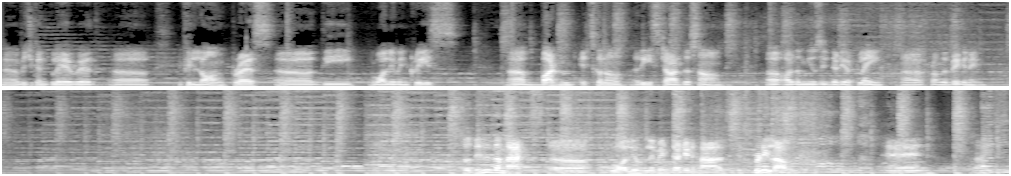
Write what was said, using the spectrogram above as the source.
uh, which you can play with. Uh, if you long press uh, the volume increase uh, button, it's gonna restart the song uh, or the music that you're playing uh, from the beginning. So this is the max uh, volume limit that it has. It's pretty loud and nice.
